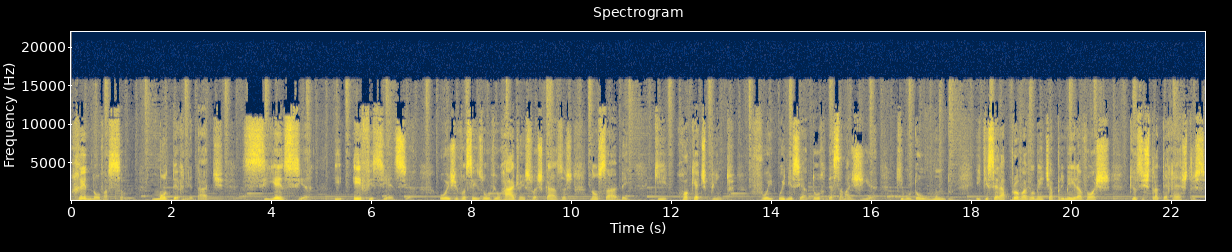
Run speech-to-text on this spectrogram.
renovação, modernidade ciência e eficiência. Hoje vocês ouvem o rádio em suas casas, não sabem que Roquete Pinto foi o iniciador dessa magia que mudou o mundo e que será provavelmente a primeira voz que os extraterrestres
